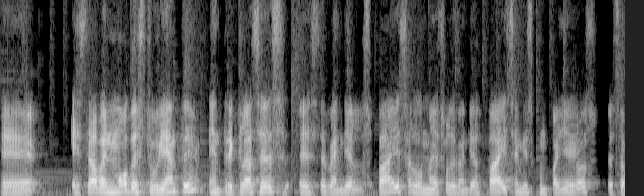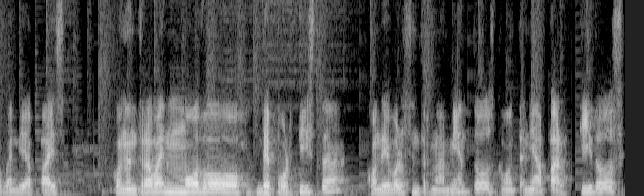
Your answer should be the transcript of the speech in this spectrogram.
Eh, estaba en modo estudiante, entre clases este, vendía los PAIs, a los maestros les vendía PAIs, a mis compañeros les vendía PAIs. Cuando entraba en modo deportista, cuando iba a los entrenamientos, cuando tenía partidos,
